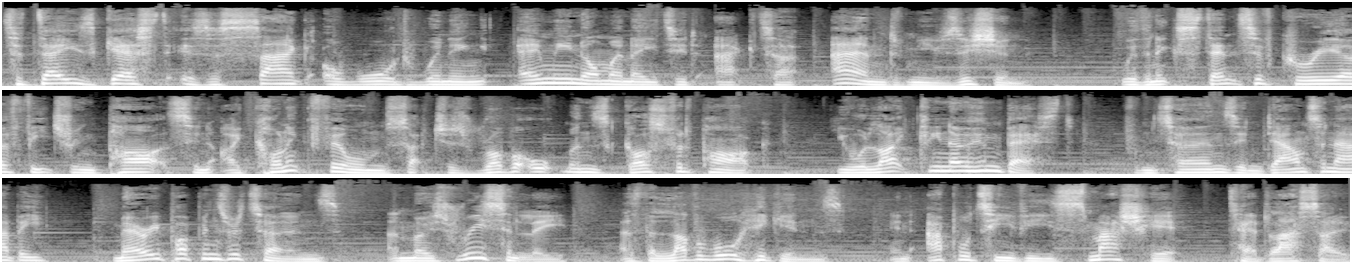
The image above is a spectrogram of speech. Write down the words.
Today's guest is a SAG award winning, Emmy nominated actor and musician. With an extensive career featuring parts in iconic films such as Robert Altman's Gosford Park, you will likely know him best from turns in Downton Abbey Mary Poppins Returns, and most recently as the lovable Higgins in Apple TV's smash hit Ted Lasso.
